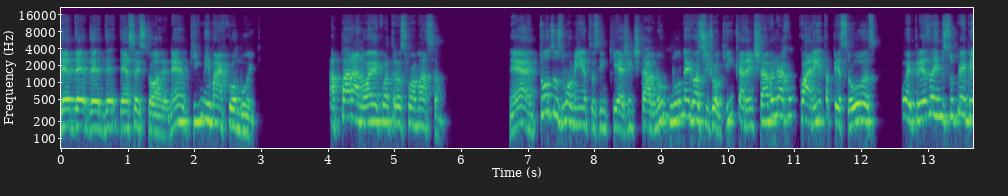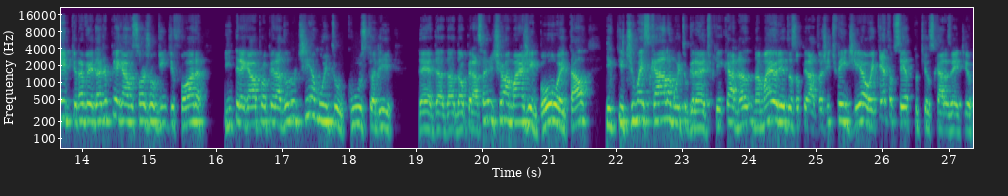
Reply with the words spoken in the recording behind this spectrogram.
de, de, de, dessa história? Né? O que me marcou muito? A paranoia com a transformação. Né? Em todos os momentos em que a gente estava no, no, negócio de joguinho, cara, a gente estava já com 40 pessoas, pô, a empresa indo super bem, porque na verdade eu pegava só joguinho de fora e entregava para o operador, não tinha muito custo ali né, da, da, da, operação, a gente tinha uma margem boa e tal, e, e tinha uma escala muito grande, porque, cara, na, na maioria das operadoras a gente vendia 80% do que os caras vendiam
